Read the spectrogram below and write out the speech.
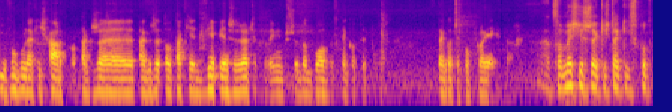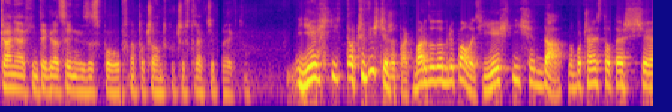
i w ogóle jakiś hardcore. Także, także to takie dwie pierwsze rzeczy, które mi przyszły do głowy w tego typu, w tego typu projektach. A co myślisz o jakichś takich spotkaniach integracyjnych zespołów na początku czy w trakcie projektu? Jeśli, to oczywiście, że tak, bardzo dobry pomysł, jeśli się da, no bo często też się,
